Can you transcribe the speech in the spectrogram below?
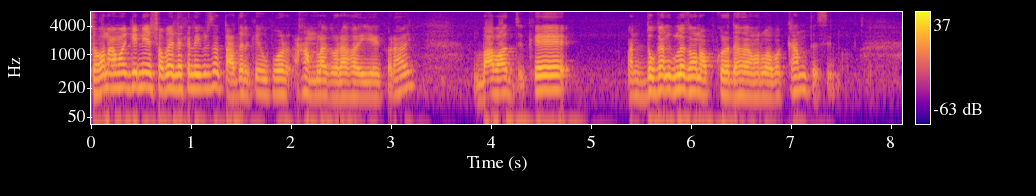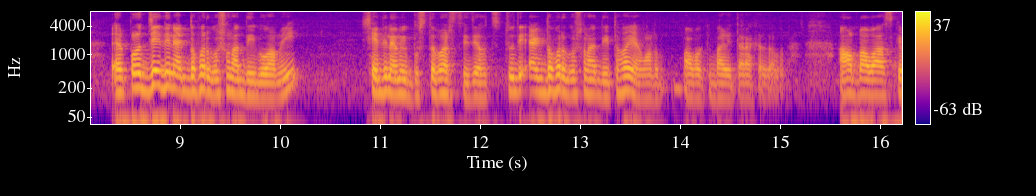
যখন আমাকে নিয়ে সবাই লেখালেখি করেছে, তাদেরকে উপর হামলা করা হয় ইয়ে করা হয়। বাবাকে মানে দোকানগুলো যখন অফ করে দেওয়া হয়, আমার বাবা কাঁদতেছিল। এরপর যেদিন এক দফার ঘোষণা দিব আমি, সেদিন আমি বুঝতে পারছি যে হচ্ছে, যদি এক দফার ঘোষণা দিতে হয়, আমার বাবাকে বাড়িতে রাখা যাবে না। আমার বাবা আজকে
